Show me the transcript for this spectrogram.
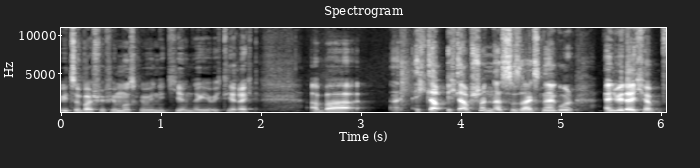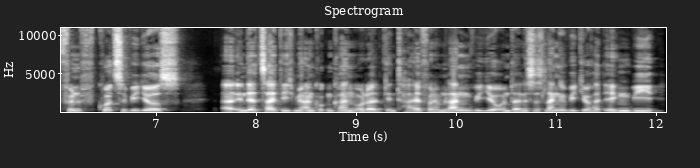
Wie zum Beispiel für Muskeln Muskelvinikieren, da gebe ich dir recht. Aber äh, ich glaube ich glaub schon, dass du sagst, na gut, entweder ich habe fünf kurze Videos äh, in der Zeit, die ich mir angucken kann, oder den Teil von einem langen Video und dann ist das lange Video halt irgendwie,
